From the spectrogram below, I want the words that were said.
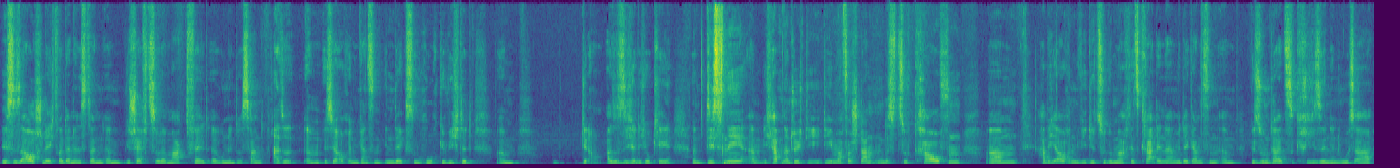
ist, es auch schlecht, weil dann ist dann ähm, Geschäfts- oder Marktfeld äh, uninteressant. Also ähm, ist ja auch in ganzen Indexen hochgewichtet. Ähm, genau, also sicherlich okay. Ähm, Disney, ähm, ich habe natürlich die Idee mal verstanden, das zu kaufen. Ähm, habe ich auch ein Video zu gemacht. Jetzt gerade mit der ganzen Gesundheitskrise in den USA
